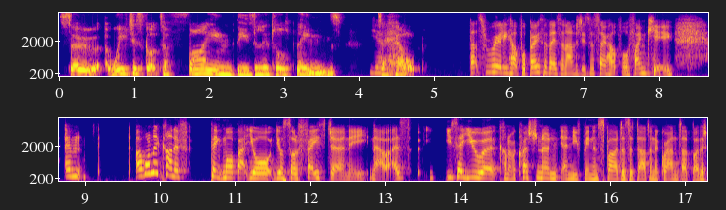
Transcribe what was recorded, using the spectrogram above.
So we've just got to find these little things yeah. to help. That's really helpful. Both of those analogies are so helpful. Thank you. Um, I want to kind of think more about your your sort of faith journey now. As you say, you were kind of a questioner, and, and you've been inspired as a dad and a granddad by the,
